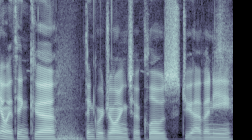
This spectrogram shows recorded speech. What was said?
Yeah, I think uh, I think we're drawing to a close. Do you have any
